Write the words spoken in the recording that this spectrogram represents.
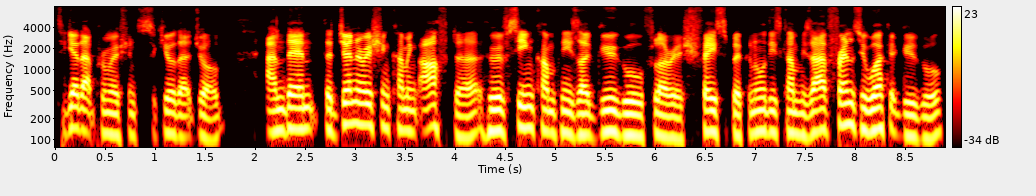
to get that promotion to secure that job and then the generation coming after who have seen companies like Google flourish, Facebook, and all these companies. I have friends who work at Google,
